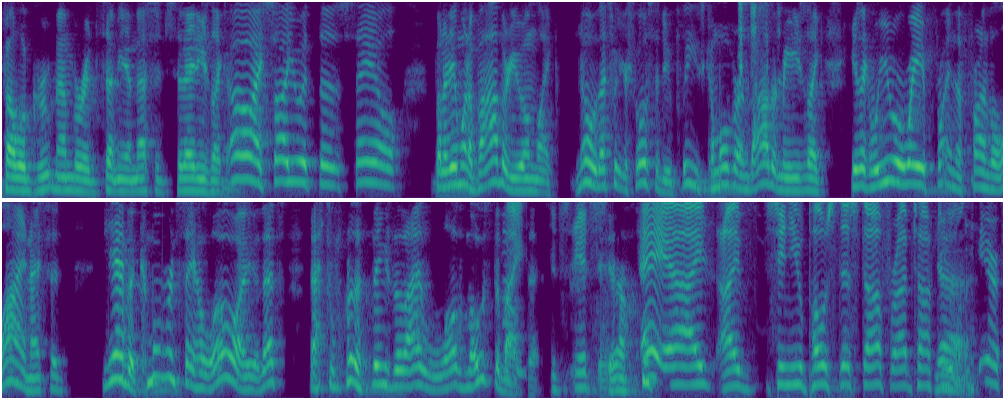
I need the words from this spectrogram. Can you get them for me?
fellow group member had sent me a message today, and he's like, "Oh, I saw you at the sale, but I didn't want to bother you." I'm like, "No, that's what you're supposed to do. Please come over and bother me." He's like, "He's like, well, you were way in the front of the line." I said, yeah, but come over and say hello. I, that's that's one of the things that I love most about right. this. It's it's you know? hey, I I've seen you post this stuff, or I've talked to yeah. you on here.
